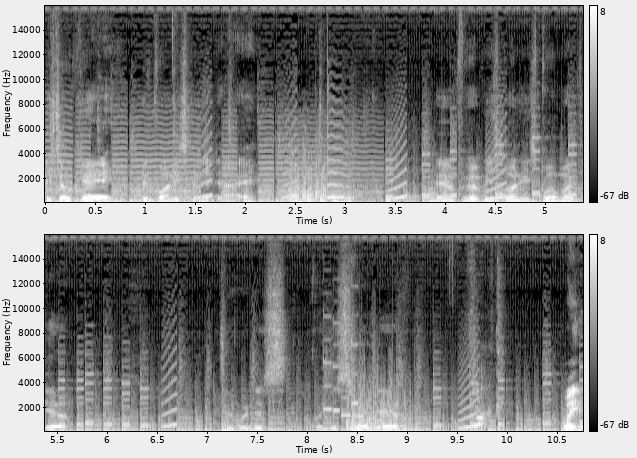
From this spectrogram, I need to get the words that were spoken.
It's okay. The bunny's gonna die. And pick up these bunnies, put them right there. And put this, put this right there. Fuck. Wait.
